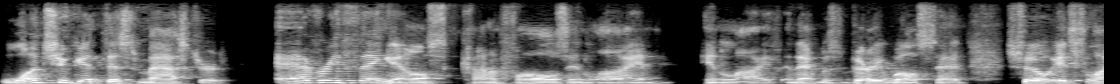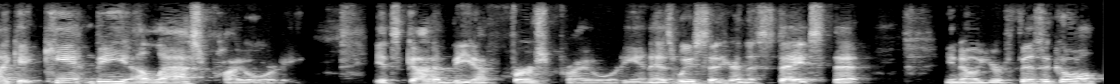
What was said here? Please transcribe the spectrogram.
once you get this mastered, everything else kind of falls in line in life. And that was very well said. So it's like it can't be a last priority. It's got to be a first priority. And as we said here in the States, that, you know, your physical,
